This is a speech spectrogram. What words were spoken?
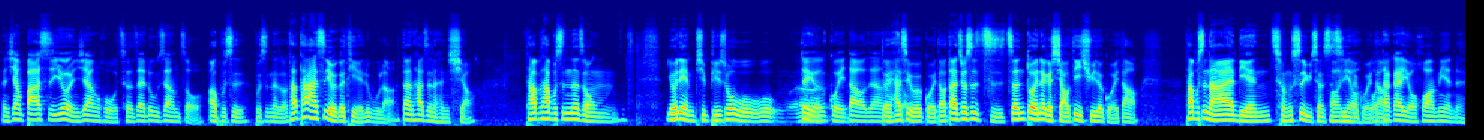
很像巴士又很像火车在路上走？哦，不是不是那种，它它还是有一个铁路啦，但它真的很小，它它不是那种有点，比比如说我我、呃、对，有个轨道这样。对，还是有个轨道，但就是只针对那个小地区的轨道，它不是拿来连城市与城市之间的轨道，我大概有画面了。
